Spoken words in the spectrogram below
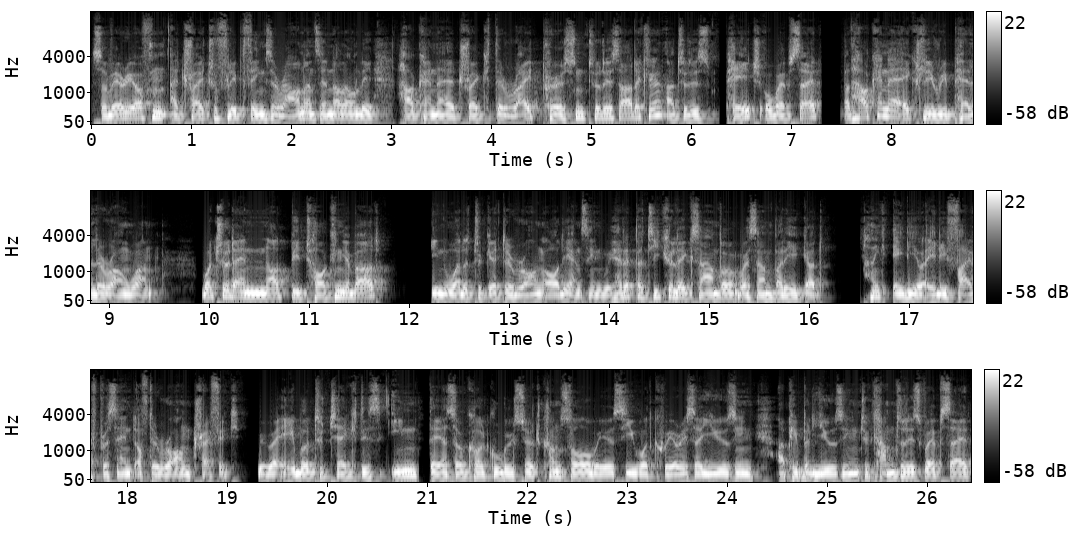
So very often I try to flip things around and say not only how can I attract the right person to this article or uh, to this page or website, but how can I actually repel the wrong one? What should I not be talking about in order to get the wrong audience in. We had a particular example where somebody got I think 80 or 85% of the wrong traffic. We were able to check this in their so-called Google Search Console where you see what queries are using, are people using to come to this website.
